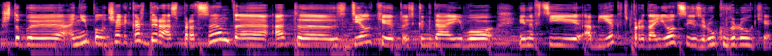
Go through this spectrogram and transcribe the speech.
чтобы они получали каждый раз процент э, от э, сделки, то есть когда его NFT-объект продается из рук в руки.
